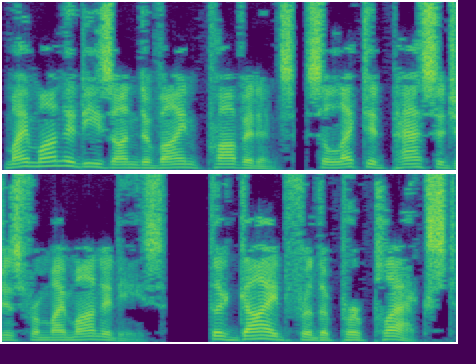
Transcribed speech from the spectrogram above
Maimonides on Divine Providence, selected passages from Maimonides' The Guide for the Perplexed.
